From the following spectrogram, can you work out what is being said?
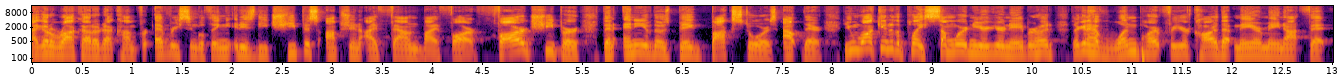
I go to rockauto.com for every single thing. It is the cheapest option I've found by far, far cheaper than any of those big box stores out there. You can walk into the place somewhere near your neighborhood. They're going to have one part for your car that may or may not fit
